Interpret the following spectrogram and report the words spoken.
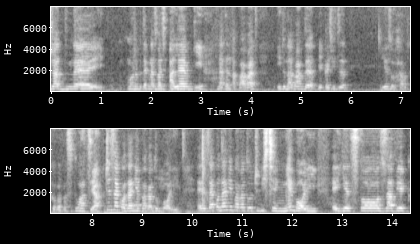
żadnej, można by tak nazwać, alergii na ten aparat. I to naprawdę jakaś widzę, Jezu, hardkorowa sytuacja. Czy zakładanie aparatu boli? E, zakładanie aparatu oczywiście nie boli. E, jest to zabieg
